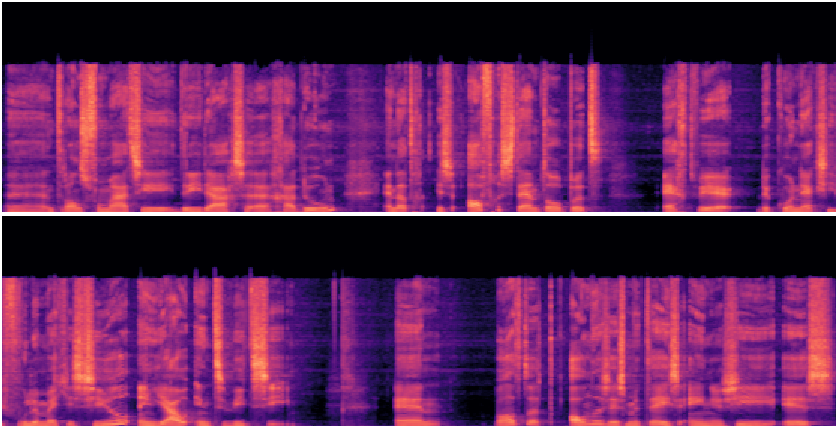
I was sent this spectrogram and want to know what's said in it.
uh, een transformatie driedaagse ga doen. En dat is afgestemd op het echt weer de connectie voelen met je ziel en jouw intuïtie. En wat het anders is met deze energie is,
